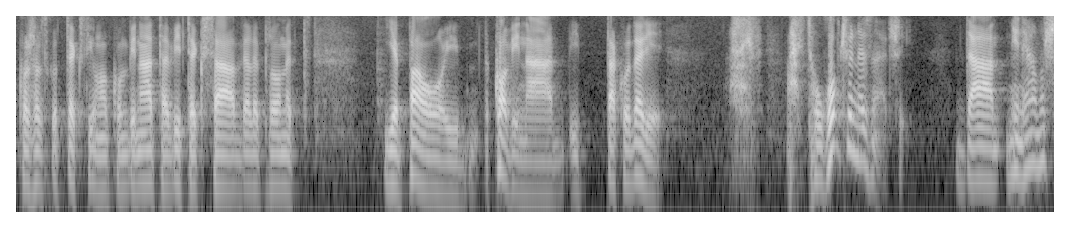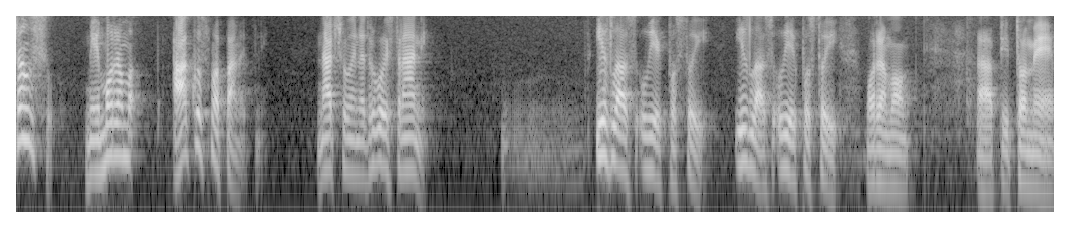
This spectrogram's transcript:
kožarskog tekstilnog kombinata Viteksa, velepromet je pao i kovina i tako dalje. Ali to uopće ne znači da mi nemamo šansu. Mi moramo, ako smo pametni, načelo je na drugoj strani. Izlaz uvijek postoji. Izlaz uvijek postoji. Moramo a, pri tome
